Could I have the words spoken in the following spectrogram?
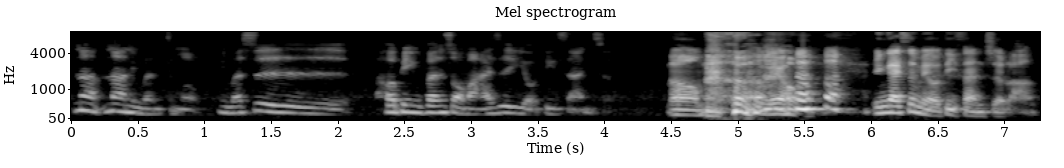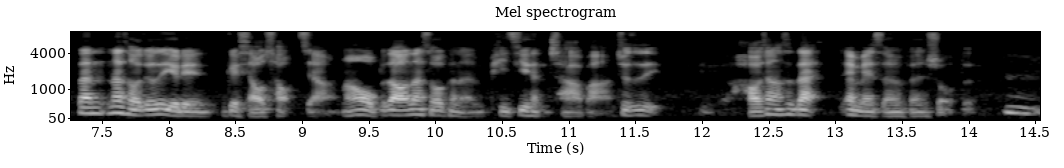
那那你们怎么？你们是和平分手吗？还是有第三者？嗯，没有，应该是没有第三者啦。但那时候就是有点一个小吵架，然后我不知道那时候可能脾气很差吧，就是好像是在 MSN 分手的。嗯，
